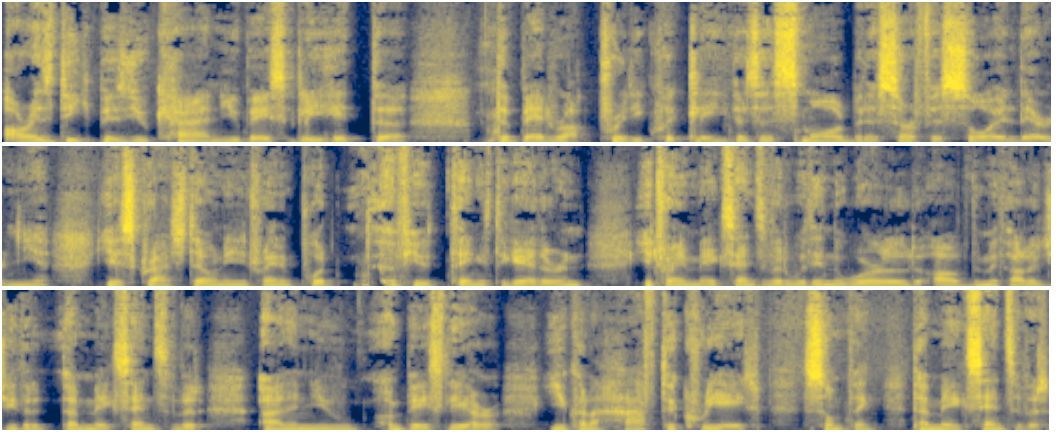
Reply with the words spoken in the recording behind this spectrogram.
or as deep as you can. You basically hit the the bedrock pretty quickly. There's a small bit of surface soil there, and you you scratch down and you try and put a few things together, and you try and make sense of it within the world of the mythology that that makes sense of it, and then you basically are you kind of have to create something that makes sense of it,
